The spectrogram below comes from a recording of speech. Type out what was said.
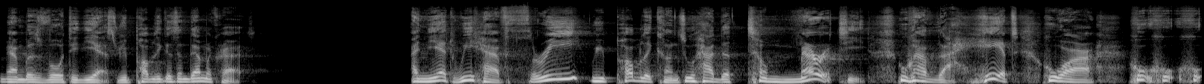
members voted yes, Republicans and Democrats. And yet we have three Republicans who had the temerity, who have the hate, who are, who, who, who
